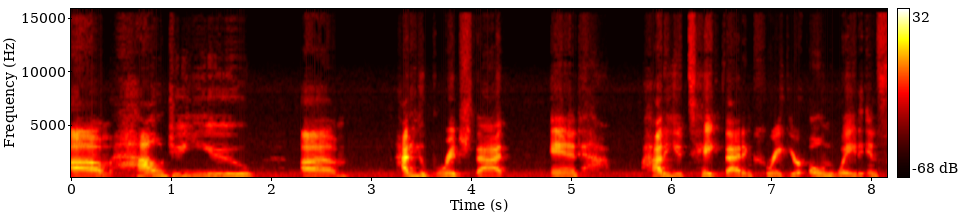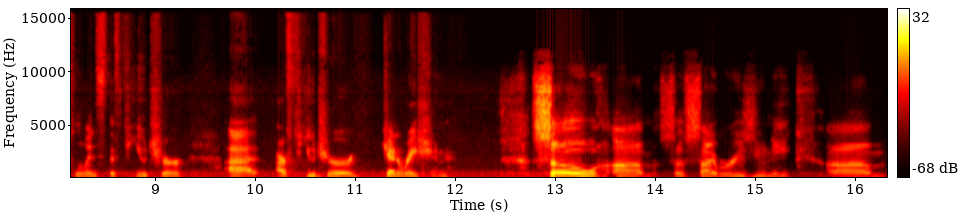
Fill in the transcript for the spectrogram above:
um, how do you um, how do you bridge that and how do you take that and create your own way to influence the future uh, our future generation? So um, so cyber is unique um,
